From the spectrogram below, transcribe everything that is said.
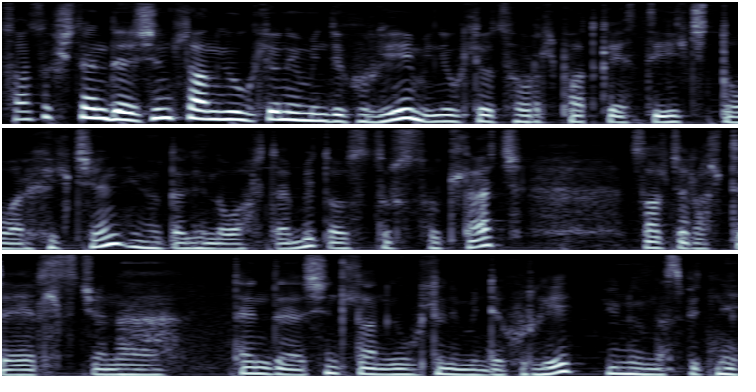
Сонсогчтанд шинэ 7 хоногийн өглөөний мэндийг хүргэе. Миний өглөө цуврал подкаст ээлж дугаар эхэлж байна. Энэ удаагийн дугаартаа бид улс төр судлаач Зол жаргалтай ярилцж байна. Танд шинэ 7 хоногийн өглөөний мэндийг хүргэе. Энэ өмнөөс бидний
